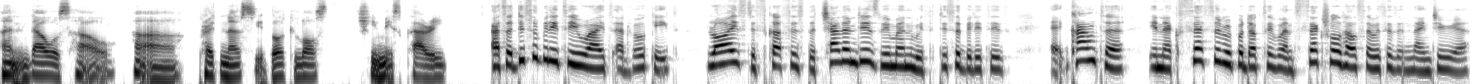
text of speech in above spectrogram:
And that was how her pregnancy got lost. She miscarried. As a disability rights advocate, Lois discusses the challenges women with disabilities encounter in accessing reproductive and sexual health services in Nigeria,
